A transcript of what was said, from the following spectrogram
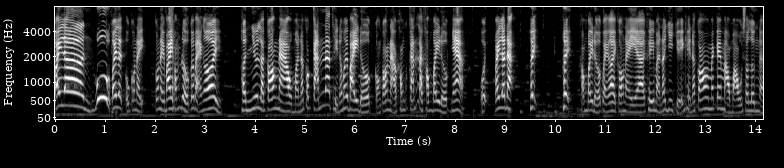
Bay lên! Uh, bay lên. Ủa con này con này bay không được các bạn ơi. Hình như là con nào mà nó có cánh á, thì nó mới bay được. Còn con nào không có cánh là không bay được nha. Ôi bay lên nè. Hi hi không bay được bạn ơi. Con này à, khi mà nó di chuyển thì nó có mấy cái màu màu sau lưng nè.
